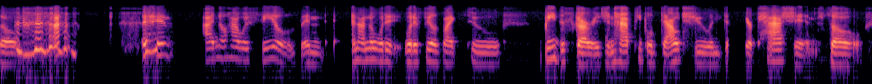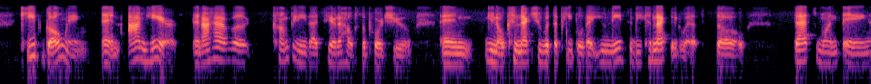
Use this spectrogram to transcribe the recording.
So, I, and I know how it feels, and and I know what it what it feels like to be discouraged and have people doubt you and your passion. So keep going, and I'm here, and I have a company that's here to help support you and you know connect you with the people that you need to be connected with. So that's one thing.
